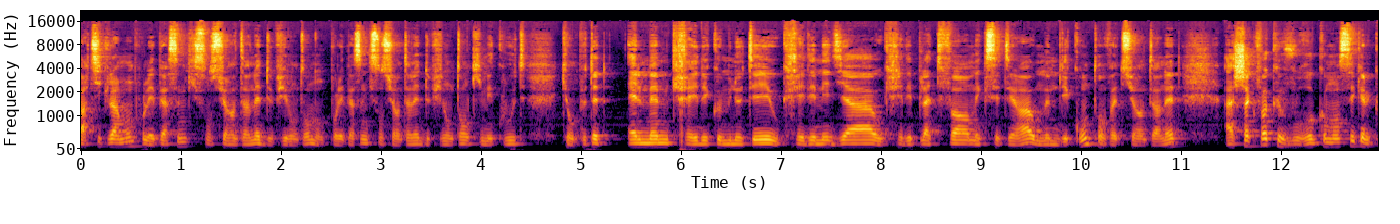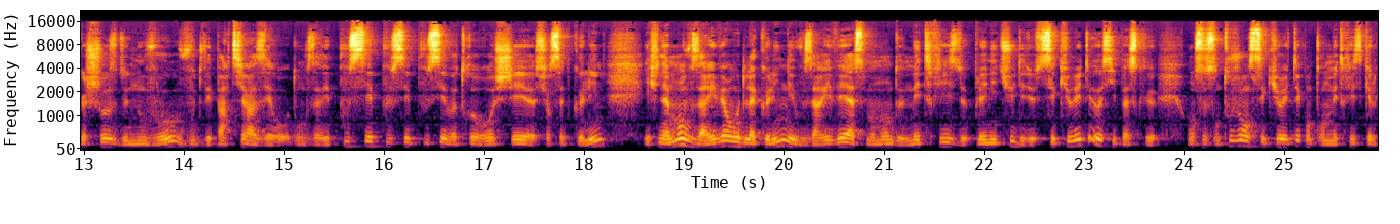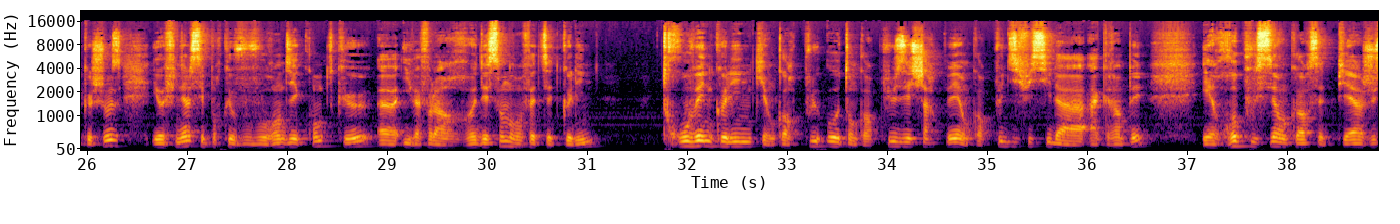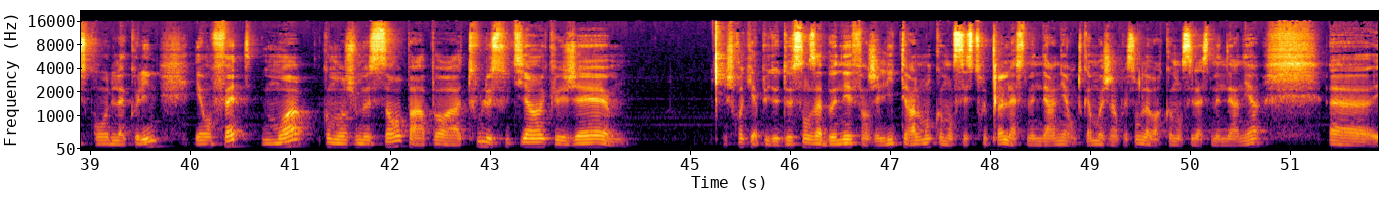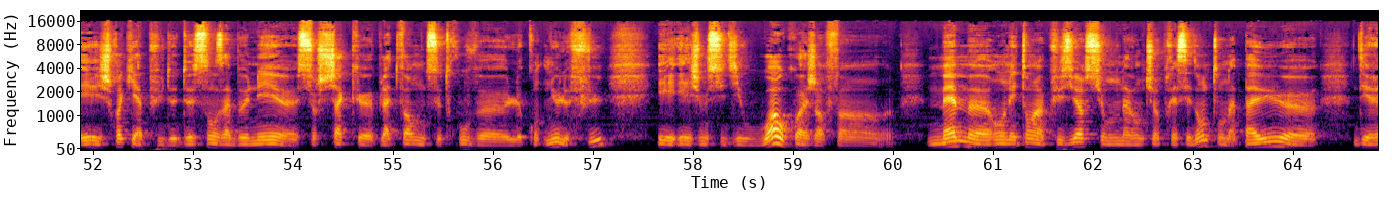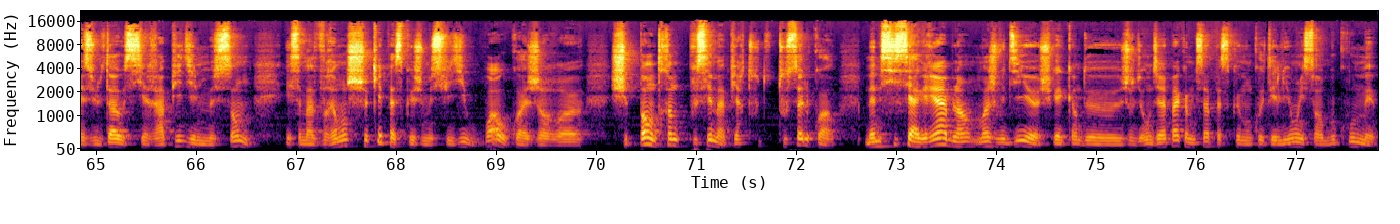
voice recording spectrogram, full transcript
particulièrement pour les personnes qui sont sur Internet depuis longtemps, donc pour les personnes qui sont sur Internet depuis longtemps, qui m'écoutent, qui ont peut-être elles-mêmes créé des communautés, ou créé des médias, ou créé des plateformes, etc., ou même des comptes, en fait, sur Internet, à chaque fois que vous recommencez quelque chose de nouveau, vous devez partir à zéro. Donc vous avez poussé, poussé, poussé votre rocher euh, sur cette colline, et finalement vous arrivez en haut de la colline, et vous arrivez à ce moment de maîtrise, de plénitude et de sécurité aussi, parce que on se sent toujours en sécurité quand on maîtrise quelque chose, et au final c'est pour que vous vous rendiez compte que euh, il va falloir redescendre en fait cette colline, trouver une colline qui est encore plus haute, encore plus écharpée, encore plus difficile à, grimper, et repousser encore cette pierre jusqu'en haut de la colline. Et en fait, moi, comment je me sens par rapport à tout le soutien que j'ai je crois qu'il y a plus de 200 abonnés. Enfin, j'ai littéralement commencé ce truc-là la semaine dernière. En tout cas, moi, j'ai l'impression de l'avoir commencé la semaine dernière. Euh, et je crois qu'il y a plus de 200 abonnés euh, sur chaque euh, plateforme où se trouve le contenu, le flux. Et, je me suis dit, waouh, quoi. Genre, enfin, même en étant à plusieurs sur mon aventure précédente, on n'a pas eu des résultats aussi rapides, il me semble. Et ça m'a vraiment choqué parce que je me suis dit, waouh, quoi. Genre, je suis pas en train de pousser ma pierre tout, seul, quoi. Même si c'est agréable, hein. Moi, je vous dis, je suis quelqu'un de. on dirait pas comme ça parce que mon côté lion, il sort beaucoup, mais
